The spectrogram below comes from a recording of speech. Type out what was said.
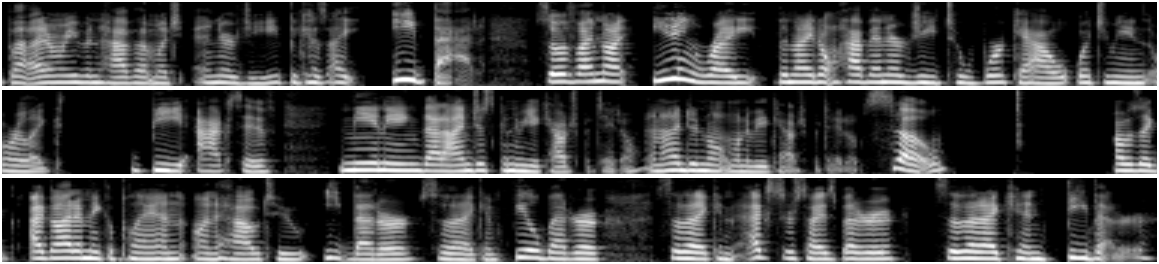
but I don't even have that much energy because I eat bad. So if I'm not eating right, then I don't have energy to work out, which means, or like be active, meaning that I'm just going to be a couch potato. And I do not want to be a couch potato. So I was like, I got to make a plan on how to eat better so that I can feel better, so that I can exercise better, so that I can be better,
